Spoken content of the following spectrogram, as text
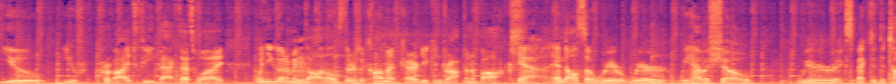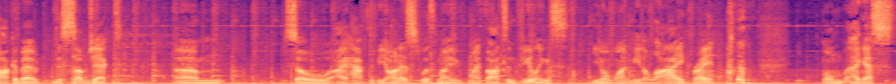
you you provide feedback. That's why when you go to McDonald's, there's a comment card you can drop in a box. Yeah, and also we're we're we have a show. We're expected to talk about this subject. Um, so I have to be honest with my my thoughts and feelings. You don't want me to lie, right? well, I guess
